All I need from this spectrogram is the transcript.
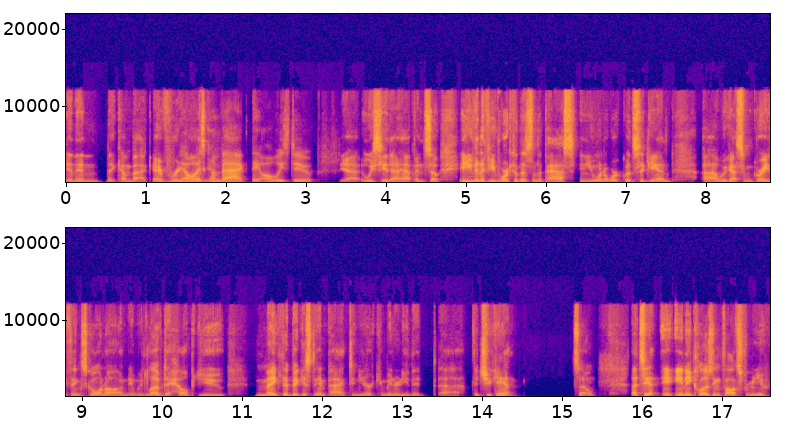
and then they come back. Every they always come back. They always do. Yeah, we see that happen. So even if you've worked with us in the past and you want to work with us again, uh, we got some great things going on, and we'd love to help you make the biggest impact in your community that uh, that you can. So that's it. Any closing thoughts from you?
